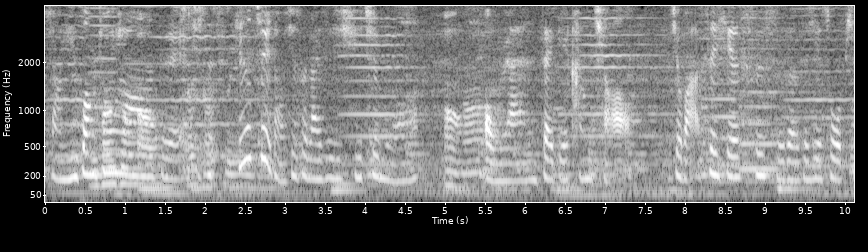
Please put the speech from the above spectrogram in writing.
像余光中啊哦，对，就是其实最早就是来自于徐志摩。哦，偶然再别康桥，就把这些诗词的这些作品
